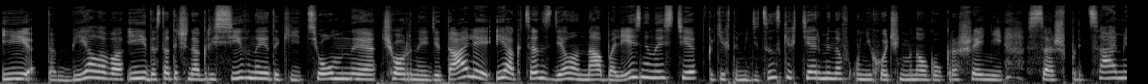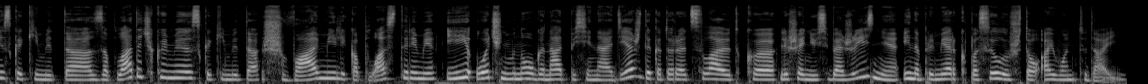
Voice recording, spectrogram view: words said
и там белого, и достаточно агрессивные, такие темные, черные детали, и акцент сделан на болезненности, каких-то медицинских терминов. У них очень много украшений со шприцами, с какими-то заплаточками, с какими-то швами, лейкопластырями, и очень много надписей на одежде, которые отсылают к лишению себя жизни и, например, к посылу, что I want to die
